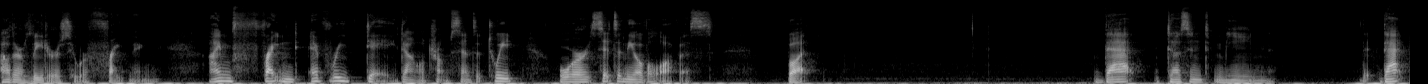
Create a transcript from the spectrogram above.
other leaders who are frightening. I'm frightened every day Donald Trump sends a tweet or sits in the Oval Office. But that doesn't mean that, that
